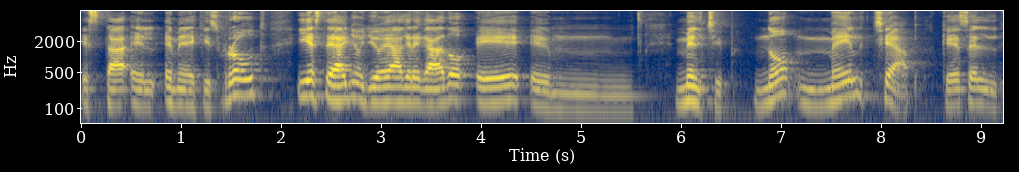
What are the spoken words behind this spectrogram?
está el MX Road y este año yo he agregado eh, MailChimp, no MailChimp, que es el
